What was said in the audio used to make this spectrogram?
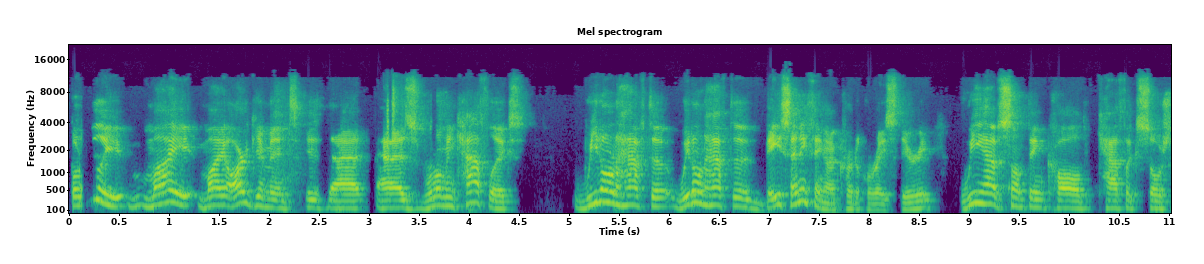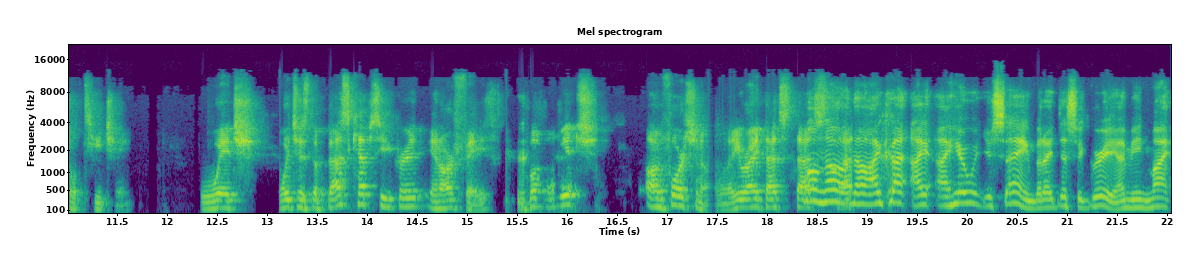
but really my my argument is that as Roman Catholics, we don't have to we don't have to base anything on critical race theory. We have something called catholic social teaching which which is the best kept secret in our faith but which unfortunately right that's that's well no that's, no I, I i hear what you're saying but i disagree. I mean my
